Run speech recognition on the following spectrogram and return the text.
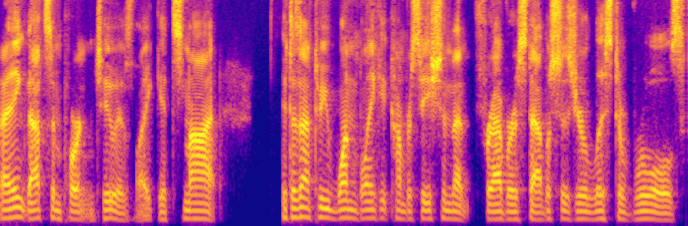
and i think that's important too is like it's not it doesn't have to be one blanket conversation that forever establishes your list of rules.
